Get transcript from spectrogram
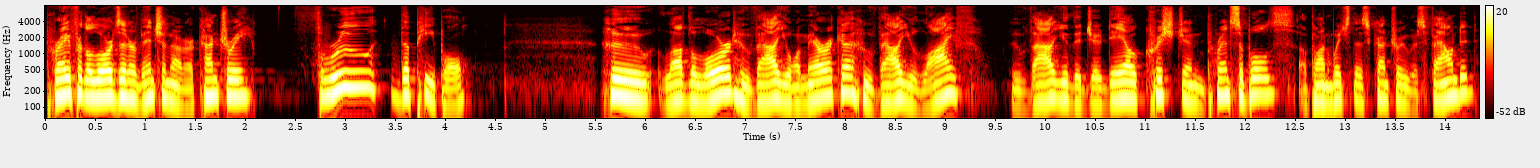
Pray for the Lord's intervention on our country through the people who love the Lord, who value America, who value life, who value the Judeo Christian principles upon which this country was founded,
